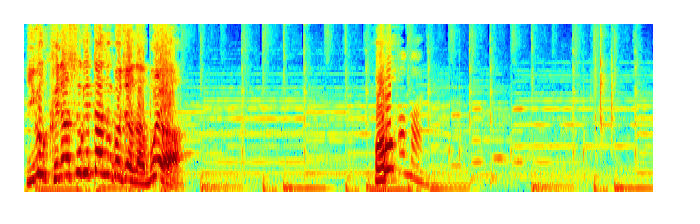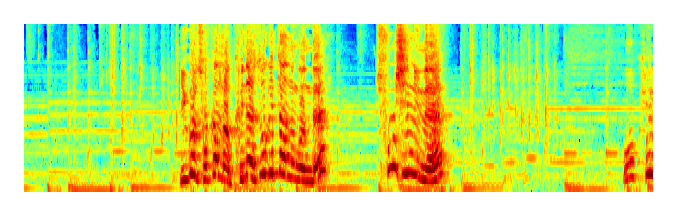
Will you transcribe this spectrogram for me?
이거 그냥 쏘겠다는 거잖아 뭐야? 어? 험한 이거 잠깐만 그냥 쏘겠다는 건데? 충신이네? 오케이.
